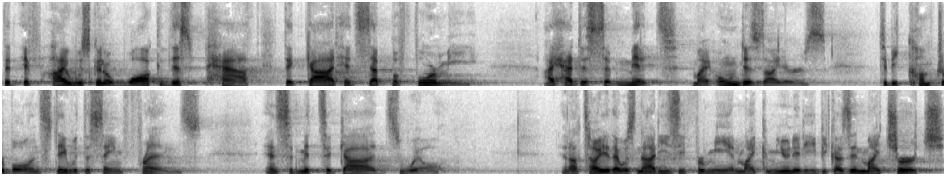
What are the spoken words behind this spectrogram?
that if I was going to walk this path that God had set before me, I had to submit my own desires to be comfortable and stay with the same friends and submit to God's will. And I'll tell you, that was not easy for me in my community because in my church,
